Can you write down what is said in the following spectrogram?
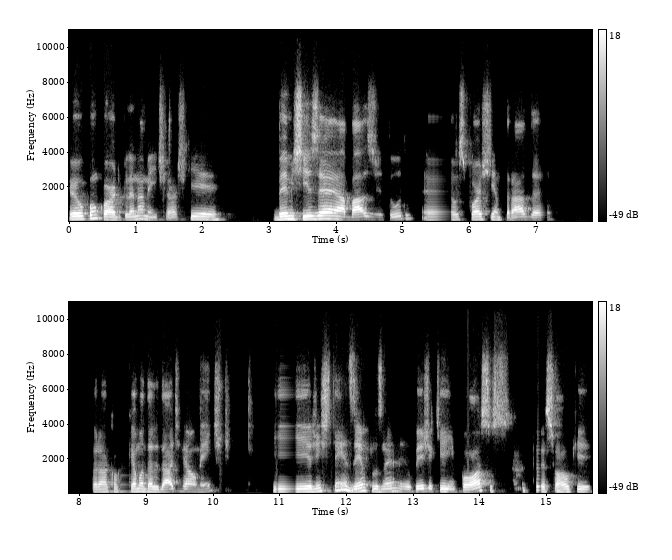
Eu concordo plenamente. Eu acho que BMX é a base de tudo, é o esporte de entrada para qualquer modalidade, realmente. E a gente tem exemplos, né? Eu vejo aqui em Poços, o pessoal que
